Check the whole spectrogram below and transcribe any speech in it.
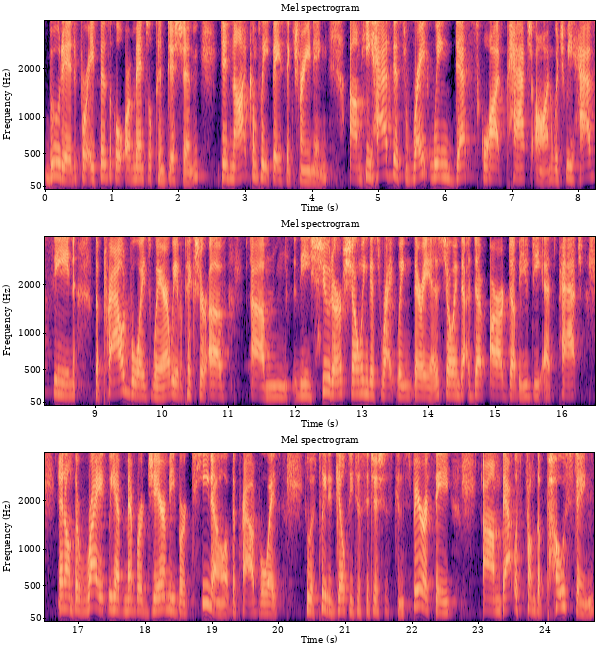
booted for a physical or mental condition, did not complete basic training. Um, he had this right-wing death squad patch on, which we have seen the Proud Boys wear. We have a picture of um, the shooter showing this right wing. There he is, showing the RWDS patch. And on the right, we have member Jeremy Bertino of the Proud Boys, who has pleaded guilty to seditious conspiracy. Um, that was from the posting.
